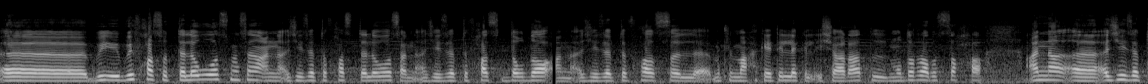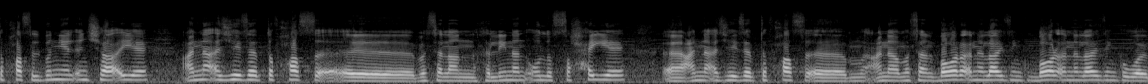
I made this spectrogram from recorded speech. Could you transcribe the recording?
آه بيفحصوا التلوث مثلا عندنا أجهزة بتفحص التلوث عندنا أجهزة بتفحص الضوء الضوضاء عندنا أجهزة بتفحص مثل ما حكيت لك الإشارات المضرة بالصحة عندنا آه، أجهزة بتفحص البنية الإنشائية عندنا أجهزة بتفحص آه، مثلا خلينا نقول الصحية آه، عندنا أجهزة بتفحص عندنا مثلا power analyzing power analyzing هو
